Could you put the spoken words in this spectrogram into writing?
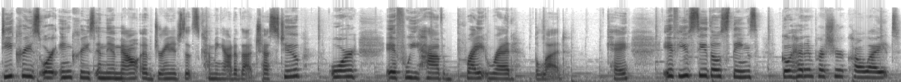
decrease or increase in the amount of drainage that's coming out of that chest tube, or if we have bright red blood, okay? If you see those things, go ahead and press your call light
